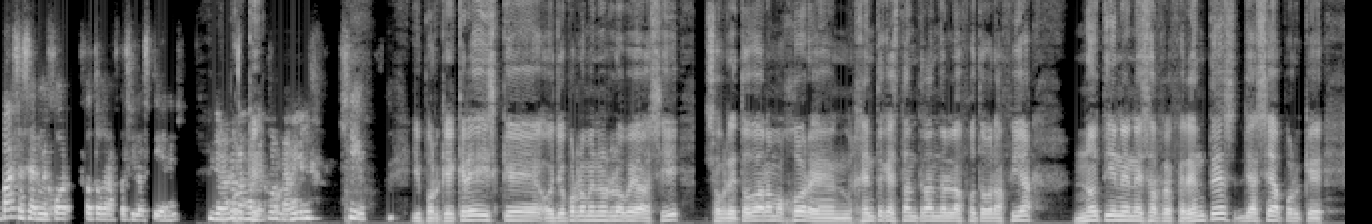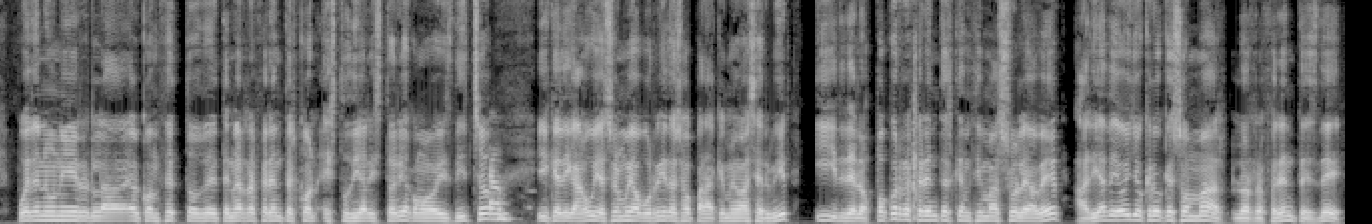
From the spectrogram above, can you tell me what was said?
vas a ser mejor fotógrafo si los tienes. Y ¿Y por qué? mejor también. Sí, ¿Y por qué creéis que, o yo por lo menos lo veo así, sobre todo a lo mejor en gente que está entrando en la fotografía, no tienen esos referentes, ya sea porque pueden unir la- el concepto de tener referentes con estudiar historia, como habéis dicho, y que digan, uy, eso es muy aburrido, eso para qué me va a servir. Y de los pocos referentes que encima suele haber, a día de hoy yo creo que son más los referentes de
